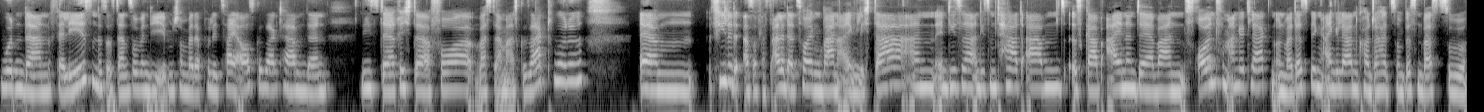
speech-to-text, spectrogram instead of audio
wurden dann verlesen. Das ist dann so, wenn die eben schon bei der Polizei ausgesagt haben, dann liest der Richter vor, was damals gesagt wurde. Ähm, viele, also fast alle der Zeugen waren eigentlich da an, in dieser, an diesem Tatabend. Es gab einen, der war ein Freund vom Angeklagten und war deswegen eingeladen, konnte halt so ein bisschen was zu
